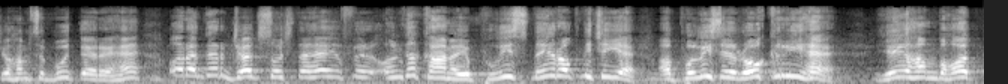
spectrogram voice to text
जो हम सबूत दे रहे हैं। और अगर जज सोचता है, फिर उनका काम है, ये पुलिस नहीं रोकनी चाहिए। अब पुलिस ये रोक रही है। ये हम बहुत,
